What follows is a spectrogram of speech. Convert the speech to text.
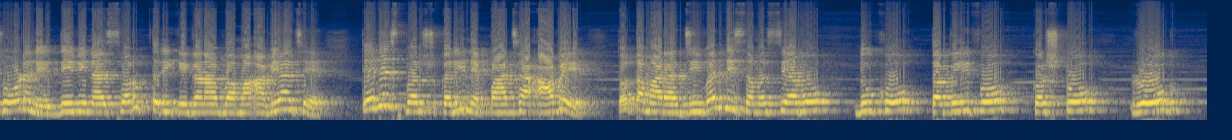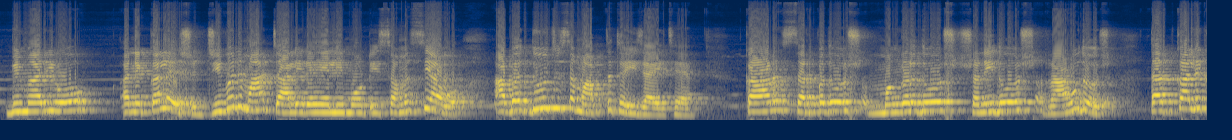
છોડને દેવીના સ્વરૂપ તરીકે ગણાવવામાં આવ્યા છે, તેને સ્પર્શ કરીને પાછા આવે તો તમારા જીવનની સમસ્યાઓ, દુઃખો, તકલીફો, કષ્ટો, રોગ, બીમારીઓ અને કલેશ જીવનમાં ચાલી રહેલી મોટી સમસ્યાઓ આ બધું જ સમાપ્ત થઈ જાય છે. કાળ, સર્પદોષ, મંગળદોષ, શનિદોષ, રાહુદોષ તાત્કાલિક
